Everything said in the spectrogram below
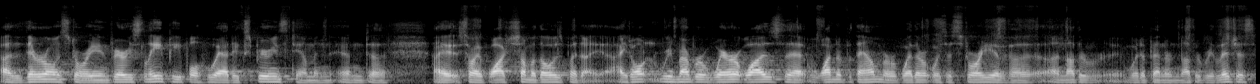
uh, their own story, and various lay people who had experienced him. And, and uh, I, so I've watched some of those, but I, I, don't remember where it was that one of them, or whether it was a story of uh, another, would have been another religious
